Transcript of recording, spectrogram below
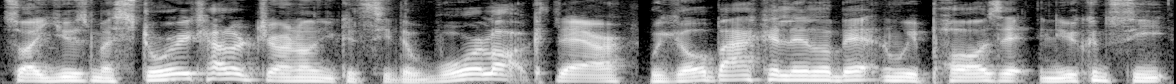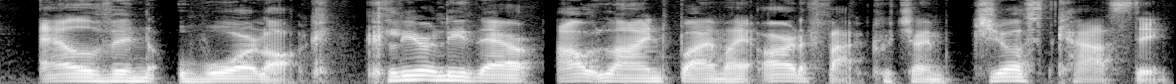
So I use my storyteller journal. You can see the warlock there. We go back a little bit and we pause it and you can see Elven Warlock. Clearly there outlined by my artifact, which I'm just casting.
